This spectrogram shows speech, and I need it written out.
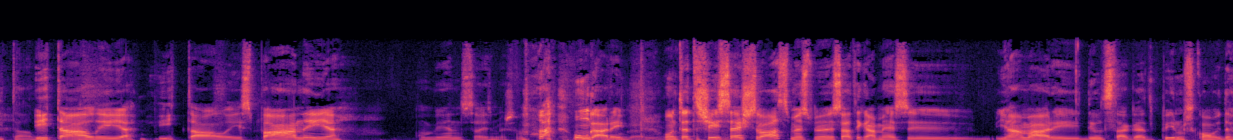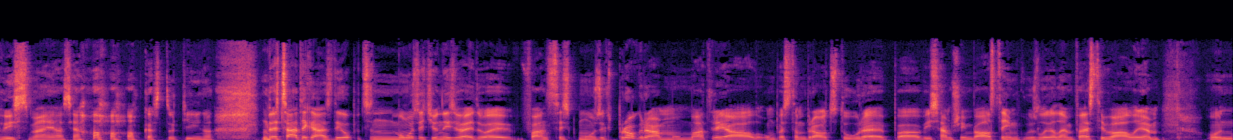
Itālija, Itālija, Itālija Spānija un vienas aizmirsām. Ungārija. Ungārija. Un tad šīs sešas valsts mēs satikāmies e, janvārī 20. gada pirms Covid. Visi smējās, jā, kas tur ķīno. Bet satikās 12 mūziķi un izveidoja fantastisku mūzikas programmu, materiālu, un pēc tam brauc tūrē pa visām šīm valstīm uz lieliem festivāliem. Un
